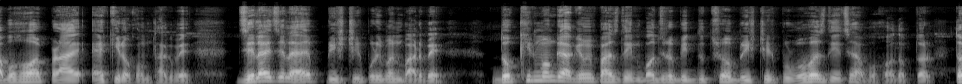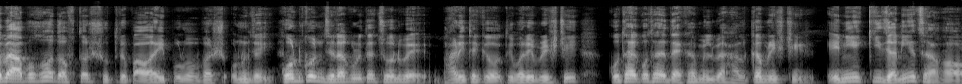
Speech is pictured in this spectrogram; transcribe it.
আবহাওয়া প্রায় একই রকম থাকবে। জেলায় জেলায় বৃষ্টির পরিমাণ বাড়বে। দক্ষিণবঙ্গে আগামী পাঁচ দিন বজ্র বিদ্যুৎ সহ বৃষ্টির পূর্বাভাস দিয়েছে আবহাওয়া দপ্তর। তবে আবহাওয়া দপ্তর সূত্রে পাওয়া এই পূর্বাভাস অনুযায়ী কোন কোন জেলাগুলিতে চলবে ভারী থেকে অতি ভারী বৃষ্টি, কোথায় কোথায় দেখা মিলবে হালকা বৃষ্টির, এ নিয়ে কি জানিয়েছে হাওয়া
